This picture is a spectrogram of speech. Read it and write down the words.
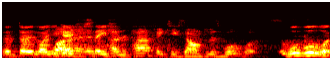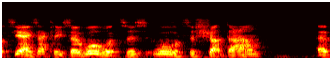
like you Well, go a- to a, station. perfect example is Woolworths. Wool- Woolworths, yeah, exactly. So Woolworths has Woolworths has shut down a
